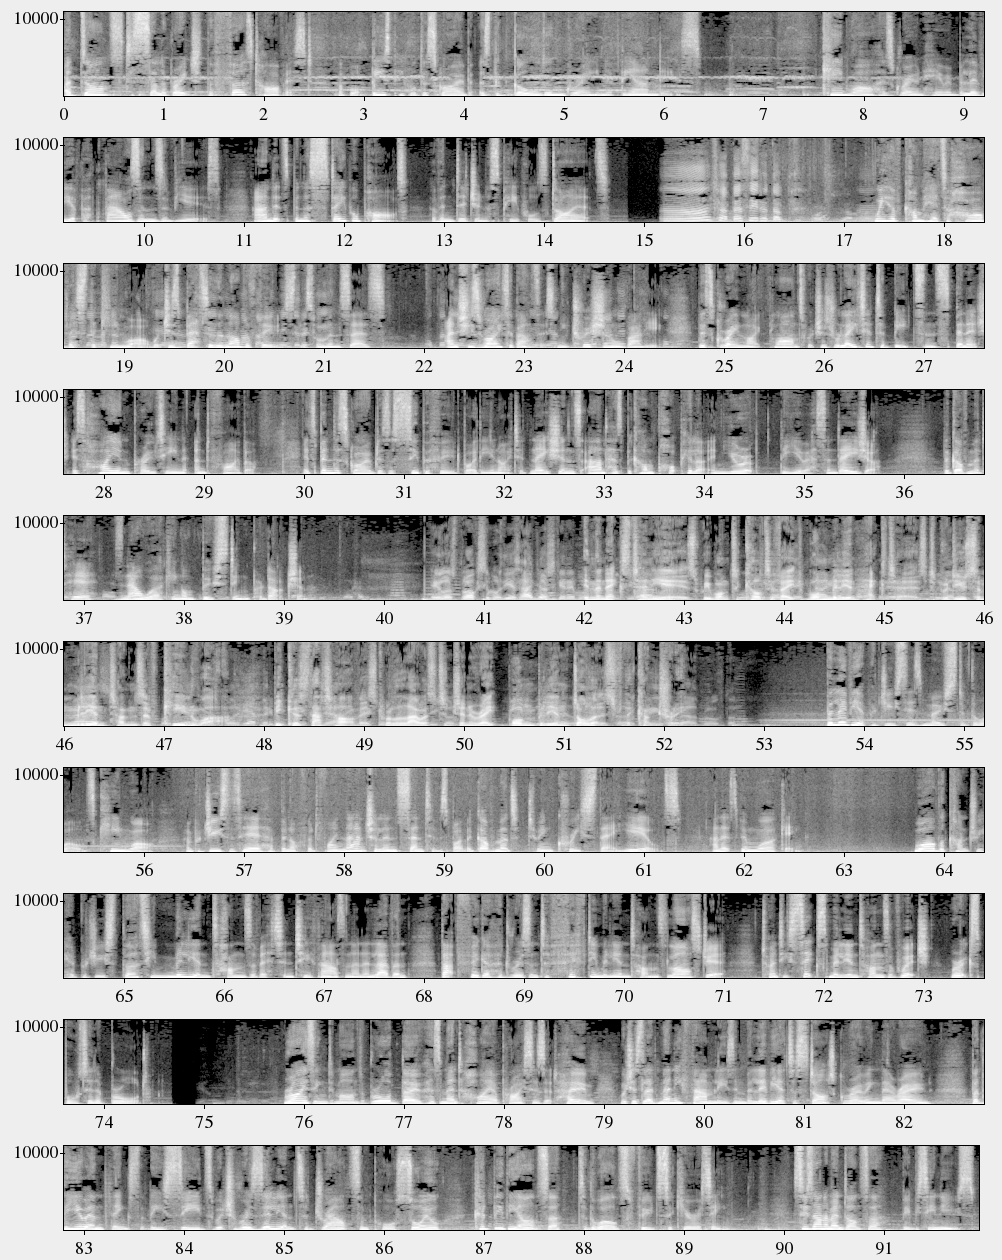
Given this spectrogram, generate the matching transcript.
a dance to celebrate the first harvest of what these people describe as the golden grain of the Andes. Quinoa has grown here in Bolivia for thousands of years, and it's been a staple part of indigenous people's diet. We have come here to harvest the quinoa, which is better than other foods, this woman says. And she's right about its nutritional value. This grain like plant, which is related to beets and spinach, is high in protein and fibre. It's been described as a superfood by the United Nations and has become popular in Europe, the US, and Asia. The government here is now working on boosting production. In the next 10 years, we want to cultivate 1 million hectares to produce a million tons of quinoa, because that harvest will allow us to generate $1 billion for the country. Bolivia produces most of the world's quinoa, and producers here have been offered financial incentives by the government to increase their yields. And it's been working. While the country had produced 30 million tonnes of it in 2011, that figure had risen to 50 million tonnes last year, 26 million tonnes of which were exported abroad. Rising demand abroad, though, has meant higher prices at home, which has led many families in Bolivia to start growing their own. But the UN thinks that these seeds, which are resilient to droughts and poor soil, could be the answer to the world's food security. Susana Mendonça, BBC News.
